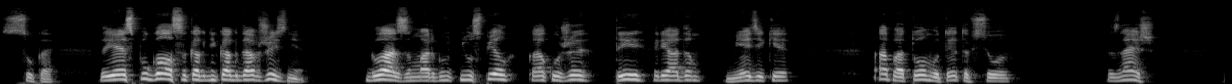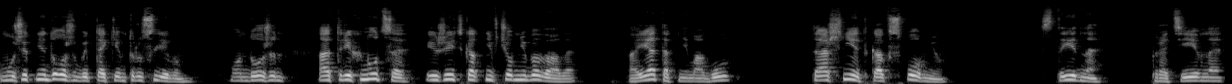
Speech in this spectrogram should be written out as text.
Сука, да я испугался, как никогда в жизни. Глазом моргнуть не успел, как уже ты рядом, медики. А потом вот это все. Знаешь, мужик не должен быть таким трусливым. Он должен отряхнуться и жить, как ни в чем не бывало. А я так не могу. Тошнит, как вспомню. Стыдно, противно.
